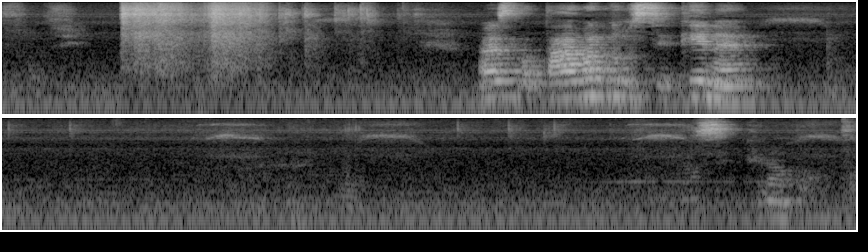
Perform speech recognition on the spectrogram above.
فاضية. عايز تقطعها برضه بالسكينة يعني السكينة مقطعة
